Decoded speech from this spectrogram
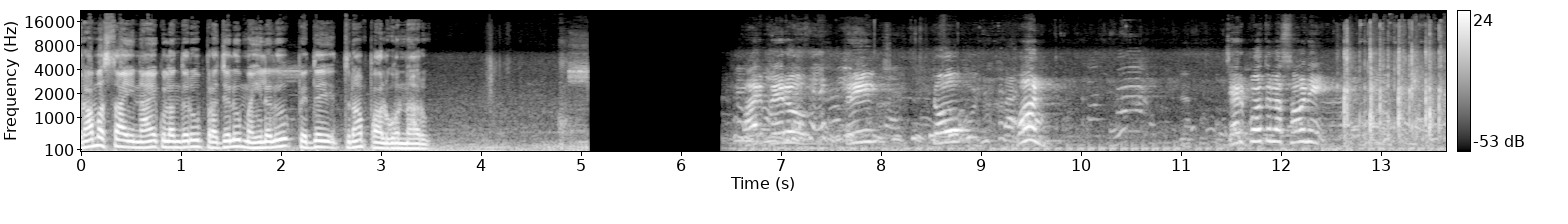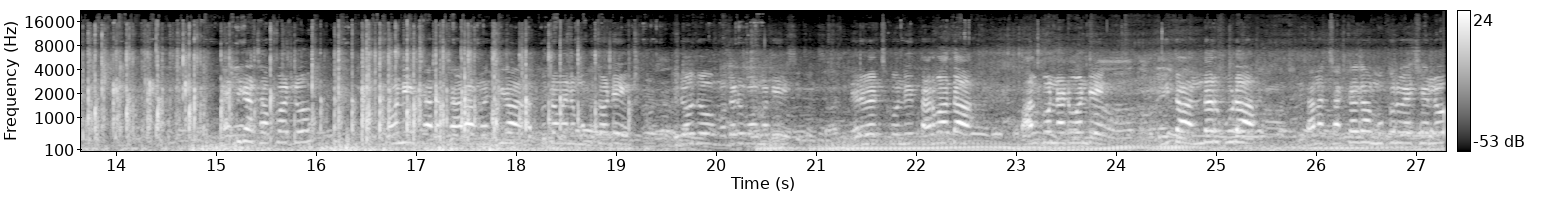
గ్రామస్థాయి నాయకులందరూ ప్రజలు మహిళలు పెద్ద ఎత్తున పాల్గొన్నారు. సోని. గట్టిగా చప్పట్లు. సోని చాలా చాలా మంచిగా అద్భుతమైన ముగ్గుతోటి ఈరోజు మొదటి బొమ్మకి నెరవేర్చుకుంది. తర్వాత పాల్గొన్నటువంటి మిగతా అందరూ కూడా చాలా చక్కగా ముగ్గురు వేసారు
